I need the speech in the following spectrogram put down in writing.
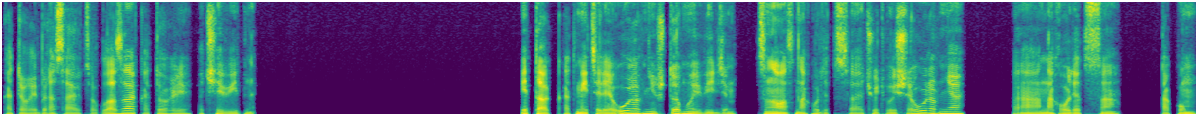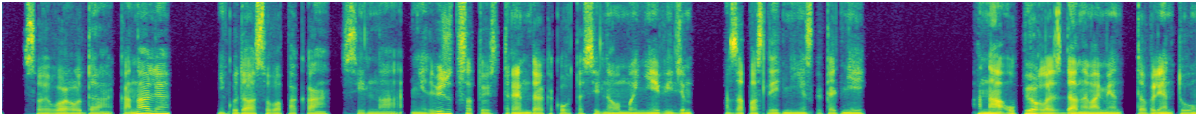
которые бросаются в глаза, которые очевидны. Итак, отметили уровни, что мы видим? Цена у нас находится чуть выше уровня, э, находится в таком своего рода канале, никуда особо пока сильно не движется, то есть тренда какого-то сильного мы не видим за последние несколько дней. Она уперлась в данный момент в ленту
